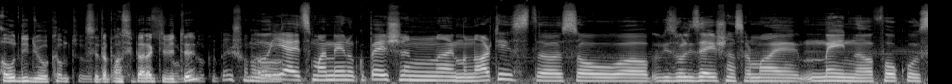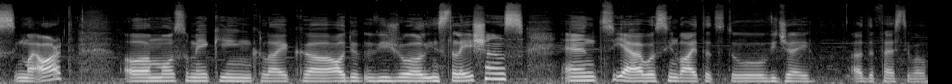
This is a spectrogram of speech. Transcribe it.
How did you come to? C'est ta principale activité? Occupation Oh or- yeah, it's my main occupation. I'm an artist, uh, so uh, visualizations are my main uh, focus in my art. I'm also making like uh, audiovisual installations, and yeah, I was invited to VJ at the festival.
